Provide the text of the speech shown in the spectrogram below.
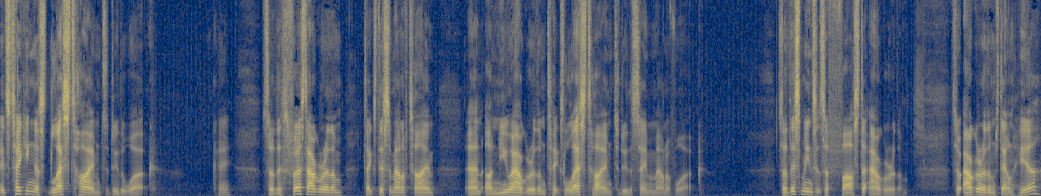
it's taking us less time to do the work. Okay? So this first algorithm takes this amount of time, and our new algorithm takes less time to do the same amount of work. So this means it's a faster algorithm. So algorithms down here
